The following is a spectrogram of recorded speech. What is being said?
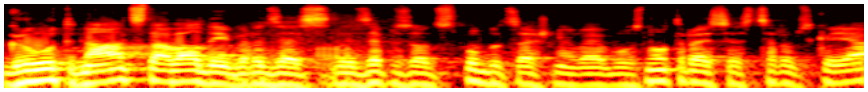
grūti nāca tā valdība. Redzēs līdz epizodes publicēšanai, vai būs noturēsies. Cerams, ka jā.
